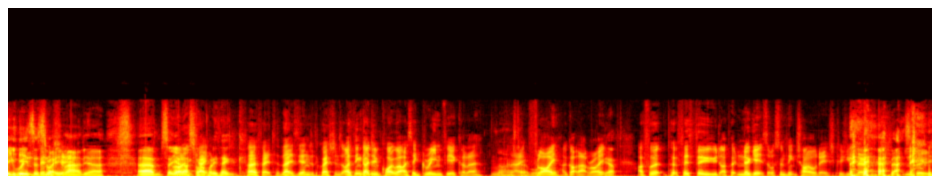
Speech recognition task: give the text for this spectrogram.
he wouldn't He's a finish sweaty it. man, yeah. Um, so yeah, Right, that's what I okay. probably think. Perfect. That is the end of the questions. I think I do quite well. I say green for your colour. No, that's No, terrible. fly. I got that right. Yeah, I put, put for food. I put nuggets or something childish because you know that's true.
